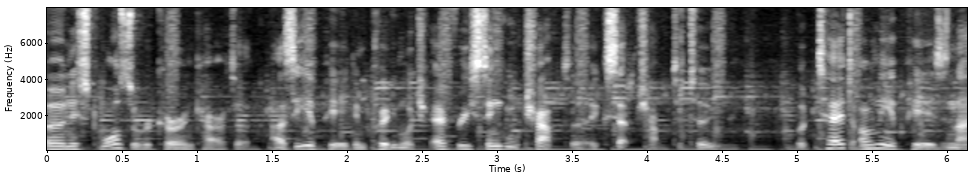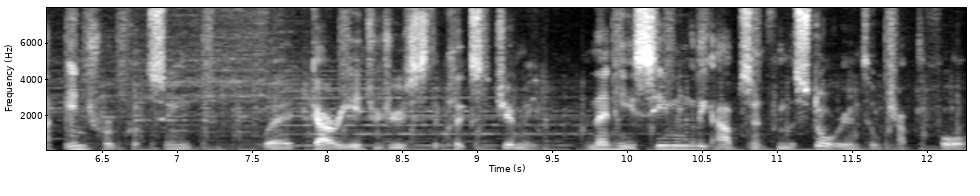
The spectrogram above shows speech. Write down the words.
Ernest was a recurring character, as he appeared in pretty much every single chapter except chapter 2. But Ted only appears in that intro cutscene where Gary introduces the cliques to Jimmy, and then he is seemingly absent from the story until chapter 4,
